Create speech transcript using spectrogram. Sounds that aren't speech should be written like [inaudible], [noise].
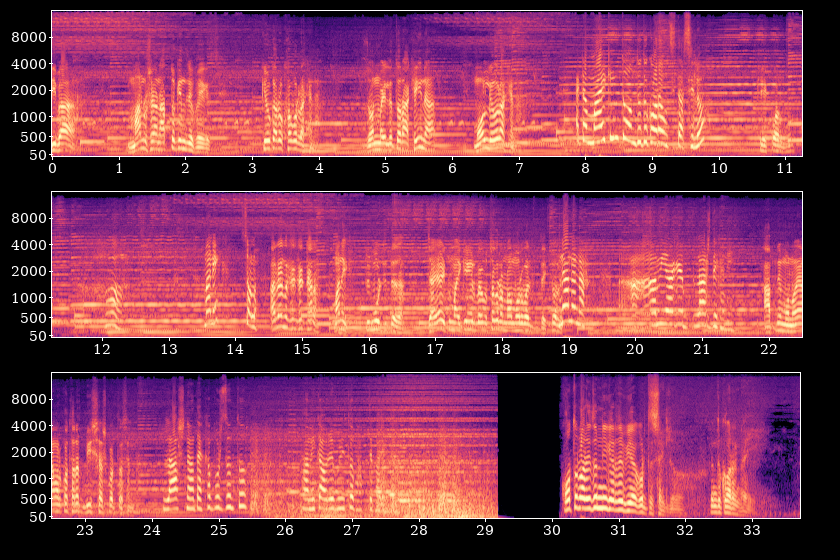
দিবা মানুষ এখন আত্মকেন্দ্রিক হয়ে গেছে। কেউ কারও খবর রাখে না। জন্মাইলে তো রাখেই না মরলেও রাখে না। একটা মাইকিং তো অন্তত করা উচিত ছিল কে করব? মানে চলো। আরে না কারা মানিক তুই মসজিদে যা। যাই একটু মাইকিং এর ব্যবস্থা করো আমার বাড়িতে চল। না না না। আমি আগে লাশ দেখে নিই। আপনি মনে হয় আমার কথাটা বিশ্বাস করতেছেন না। লাশ না দেখা পর্যন্ত আমি কাউরে মৃত ভাবতে পারি না। কতবারই তো নিগারে বিয়ে করতে চাইলো কিন্তু করে নাই।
